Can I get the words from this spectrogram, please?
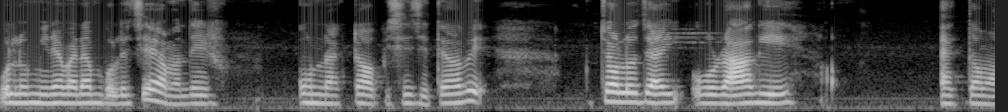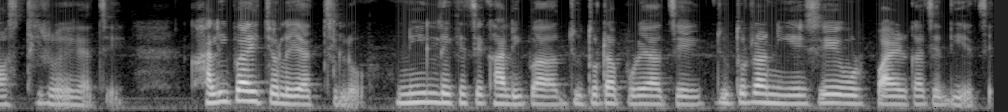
বলল, মীরা ম্যাডাম বলেছে আমাদের অন্য একটা অফিসে যেতে হবে। চলো যাই, ও রাগে একদম অস্থির হয়ে গেছে। খালি পায়ে চলে যাচ্ছিল। নীল দেখেছে খালি পা জুতোটা পরে আছে, জুতোটা নিয়ে এসে ওর পায়ের কাছে দিয়েছে।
